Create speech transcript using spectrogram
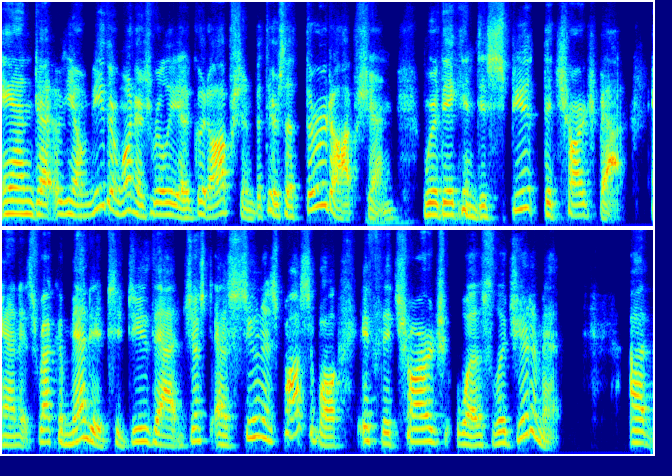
And uh, you know, neither one is really a good option. But there's a third option where they can dispute the chargeback, and it's recommended to do that just as soon as possible if the charge was legitimate. Uh,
